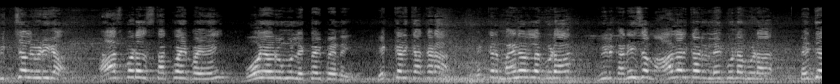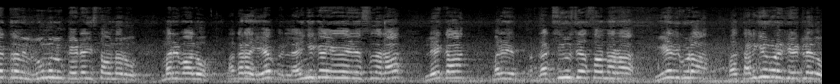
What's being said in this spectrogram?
విచ్చలవిడిగా హాస్పిటల్స్ తక్కువైపోయినాయి ఓయో రూములు ఎక్కువైపోయినాయి. ఎక్కడికక్కడ ఇక్కడ మైనర్లకు కూడా వీళ్ళు కనీసం ఆధార్ కార్డు లేకుండా కూడా పెద్ద ఎత్తున వీళ్ళు రూములు కేటాయిస్తూ ఉన్నారు. మరి వాళ్ళు అక్కడ ఏ లైంగికంగా చేస్తున్నారా? లేక మరి డ్రగ్స్ యూజ్ చేస్తా ఉన్నారా? ఏది కూడా వాళ్ళు తనిఖీ కూడా చేయట్లేదు.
